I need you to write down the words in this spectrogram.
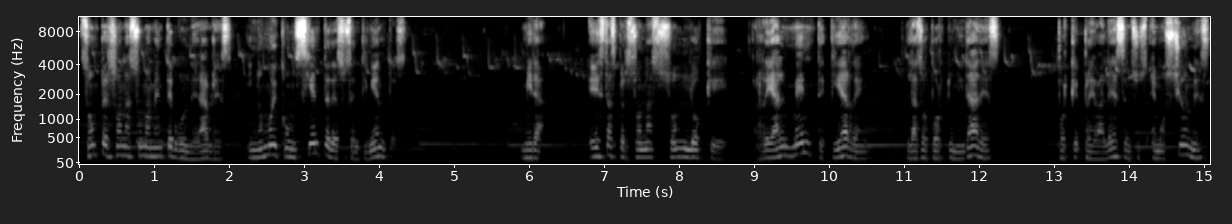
Son personas sumamente vulnerables y no muy conscientes de sus sentimientos. Mira, estas personas son lo que realmente pierden las oportunidades porque prevalecen sus emociones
